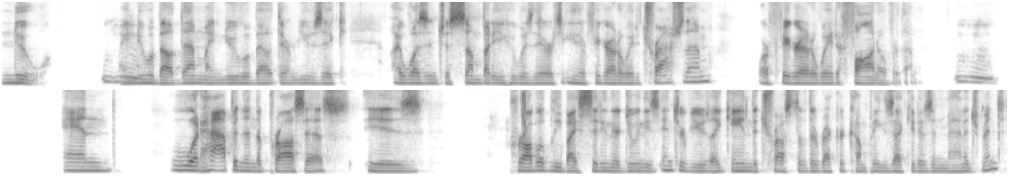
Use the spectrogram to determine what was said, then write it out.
knew. Mm-hmm. I knew about them, I knew about their music. I wasn't just somebody who was there to either figure out a way to trash them or figure out a way to fawn over them. Mm-hmm. And what happened in the process is probably by sitting there doing these interviews, I gained the trust of the record company executives and management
